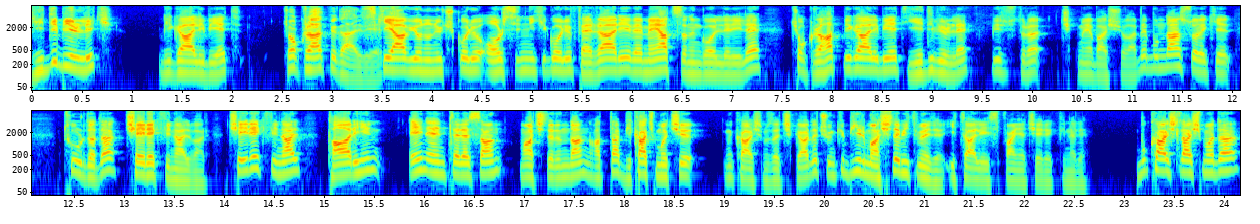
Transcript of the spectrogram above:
7 birlik bir galibiyet. Çok rahat bir galibiyet. Schiavio'nun 3 golü, Orsi'nin 2 golü, Ferrari ve Meazza'nın golleriyle çok rahat bir galibiyet 7-1'le bir üst tura çıkmaya başlıyorlar. Ve bundan sonraki turda da çeyrek final var. Çeyrek final tarihin en enteresan maçlarından hatta birkaç maçını karşımıza çıkardı. Çünkü bir maçta bitmedi İtalya-İspanya çeyrek finali. Bu karşılaşmada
